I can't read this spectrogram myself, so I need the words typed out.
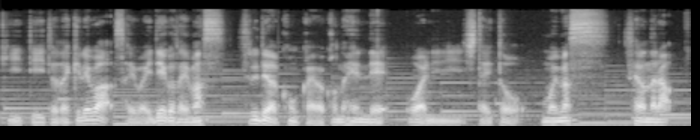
聞いていただければ幸いでございます。それでは今回はこの辺で終わりにしたいと思います。さようなら。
